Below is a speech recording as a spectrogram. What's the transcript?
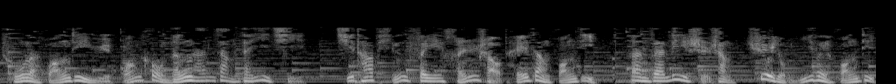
除了皇帝与皇后能安葬在一起，其他嫔妃很少陪葬皇帝。但在历史上，却有一位皇帝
